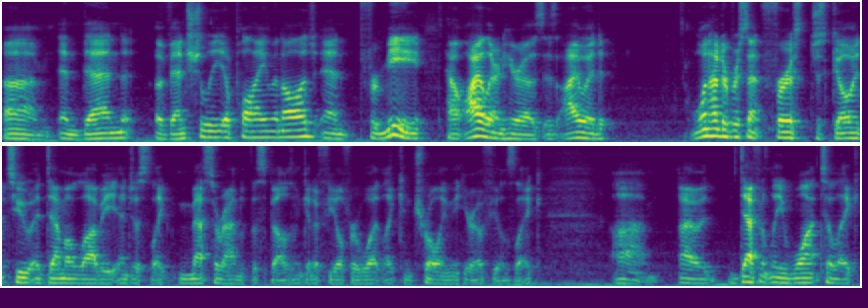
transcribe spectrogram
um, and then eventually applying the knowledge. And for me, how I learn heroes is I would 100% first just go into a demo lobby and just like mess around with the spells and get a feel for what like controlling the hero feels like. Um, I would definitely want to like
